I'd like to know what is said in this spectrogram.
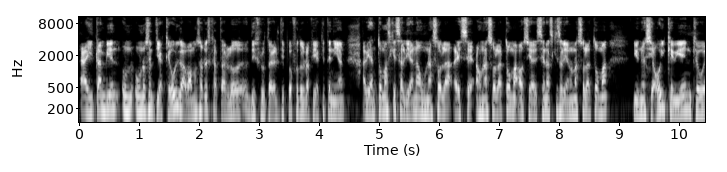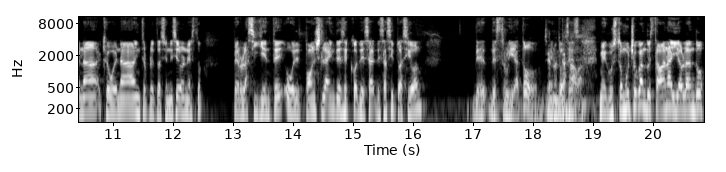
ahí también un- uno sentía que, oiga, vamos a rescatarlo, disfrutar el tipo de fotografía que tenían. Habían tomas que salían a una sola, ese- a una sola toma, o sea, escenas que salían a una sola toma. Y uno decía, uy, qué bien, qué buena, qué buena interpretación hicieron esto. Pero la siguiente o el punchline de, ese, de, esa, de esa situación de- destruía todo. Entonces, me gustó mucho cuando estaban ahí hablando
